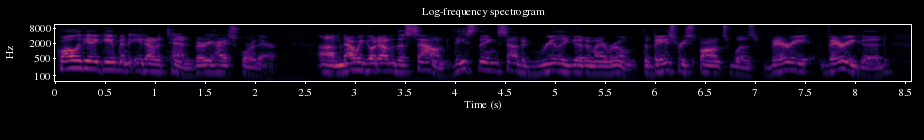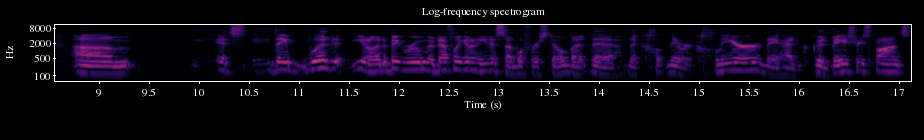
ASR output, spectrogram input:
quality, I gave them an 8 out of 10. Very high score there. Um, now we go down to the sound. These things sounded really good in my room. The bass response was very, very good. Um, it's they would you know in a big room they're definitely going to need a subwoofer still but the the they were clear they had good bass response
